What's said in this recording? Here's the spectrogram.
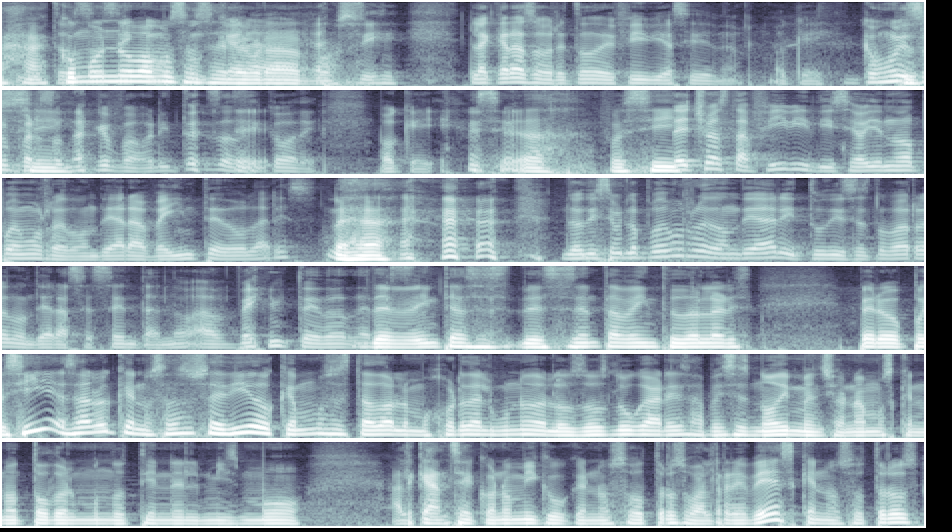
Ajá, ¿cómo no vamos a celebrar a Ross? Sí, la cara sobre todo de Phoebe así de, ok. ¿Cómo es pues su personaje favorito? Es así eh, como de, ok. Ah, pues sí. De hecho, hasta Phoebe dice, oye, ¿no lo podemos redondear a 20 dólares? Ajá. lo dice, lo podemos redondear y tú dices, lo vas a redondear a 60, ¿no? A 20 dólares. De, 20 a, de 60 a 20 dólares. Pero pues sí, es algo que nos ha sucedido, que hemos estado a lo mejor de alguno de los dos lugares, a veces no dimensionamos que no todo el mundo tiene el mismo alcance económico que nosotros, o al revés, que nosotros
